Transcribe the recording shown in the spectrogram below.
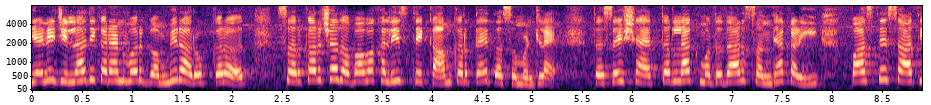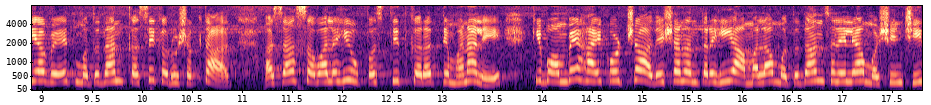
यांनी जिल्हाधिकाऱ्यांवर गंभीर आरोप करत सरकारच्या दबावाखालीच ते काम करतायत असं म्हटलंय. तसेच शहात्तर लाख मतदार संध्याकाळी पाच ते सात या वेळेत मतदान कर करू शकतात? असा सवालही उपस्थित करत ते म्हणाले की बॉम्बे हायकोर्टच्या आदेशानंतरही आम्हाला मतदान झालेल्या मशीनची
